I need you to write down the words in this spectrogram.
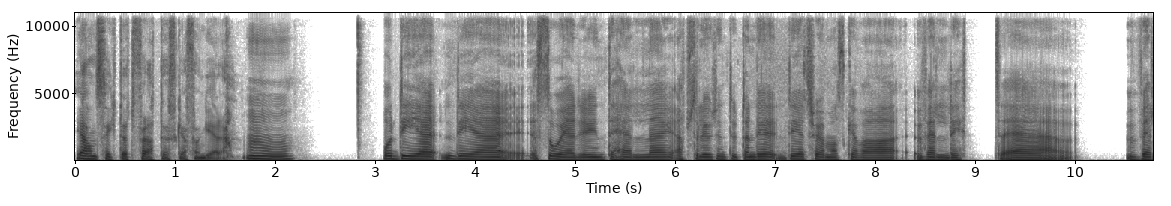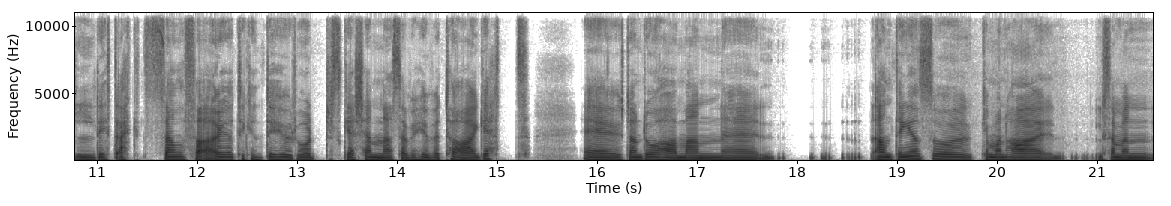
i ansiktet för att det ska fungera. Mm. Och det, det, så är det ju inte heller, absolut inte, utan det, det tror jag man ska vara väldigt, eh, väldigt aktsam för. Jag tycker inte hudvård ska kännas överhuvudtaget. Eh, utan då har man, eh, antingen så kan man ha liksom en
